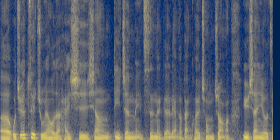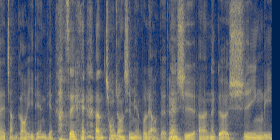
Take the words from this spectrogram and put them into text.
呃，我觉得最主要的还是像地震，每次那个两个板块冲撞啊，玉山又再长高一点点，所以嗯，冲撞是免不了的。但是呃，那个适应力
